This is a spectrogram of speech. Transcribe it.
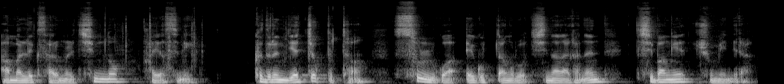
아말렉 사람을 침노하였으니 그들은 옛적부터 술과 애굽 땅으로 지나가는 지방의 주민이라.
